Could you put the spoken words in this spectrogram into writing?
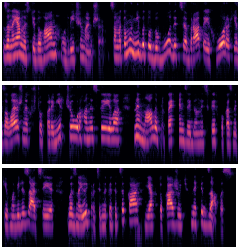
За наявності доган удвічі менше. Саме тому, нібито доводиться брати і хворих і залежних, щоб перевірчі органи з Києва не мали претензій до низьких показників мобілізації. Визнають працівники ТЦК, як то кажуть, не під запис.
